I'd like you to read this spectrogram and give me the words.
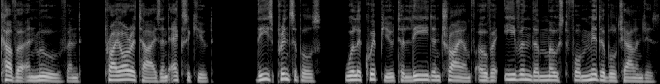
cover and move and prioritize and execute. These principles will equip you to lead and triumph over even the most formidable challenges.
